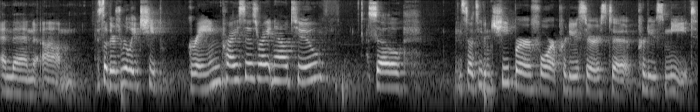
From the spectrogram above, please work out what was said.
And then, um, so there's really cheap grain prices right now too. So, so it's even cheaper for producers to produce meat.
